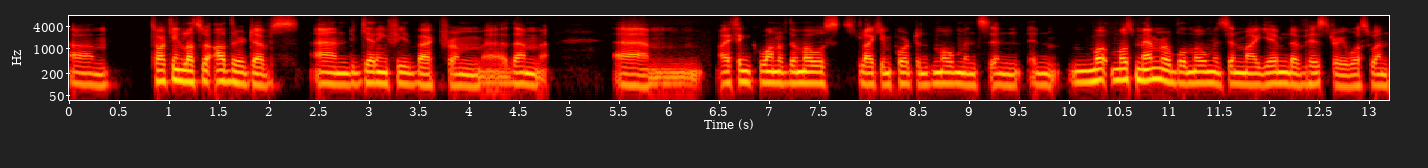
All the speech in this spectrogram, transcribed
um, talking lots of other devs and getting feedback from uh, them. Um, i think one of the most like important moments in in mo- most memorable moments in my game dev history was when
